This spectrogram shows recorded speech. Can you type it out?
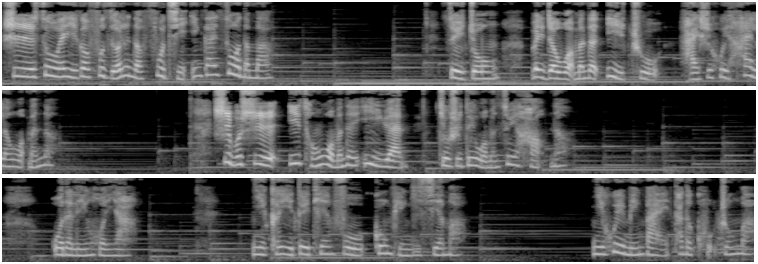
是作为一个负责任的父亲应该做的吗？最终，为着我们的益处，还是会害了我们呢？是不是依从我们的意愿，就是对我们最好呢？我的灵魂呀，你可以对天父公平一些吗？你会明白他的苦衷吗？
